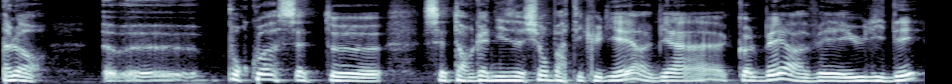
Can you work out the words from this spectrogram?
Alors, euh, pourquoi cette, euh, cette organisation particulière? Eh bien, Colbert avait eu l'idée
